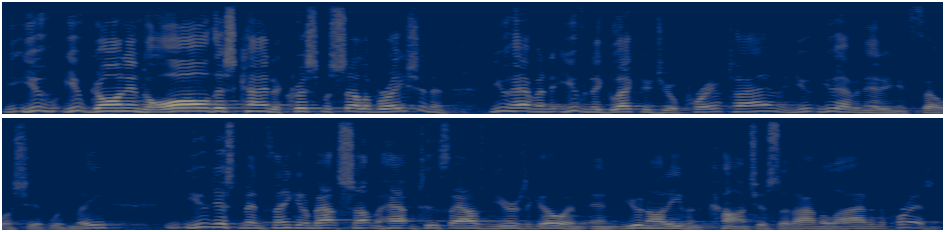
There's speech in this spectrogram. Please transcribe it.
You've, you've gone into all this kind of Christmas celebration and you haven't, you've neglected your prayer time and you, you haven't had any fellowship with me. You've just been thinking about something that happened 2,000 years ago and, and you're not even conscious that I'm alive in the present.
